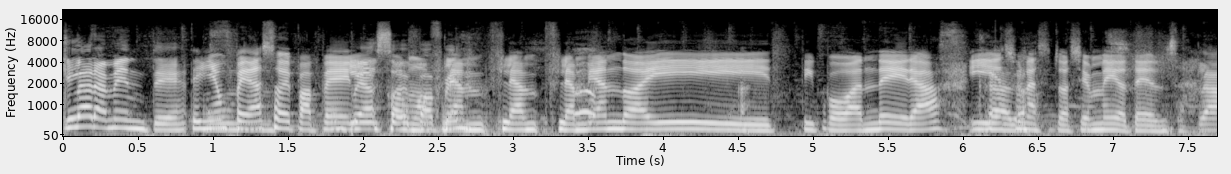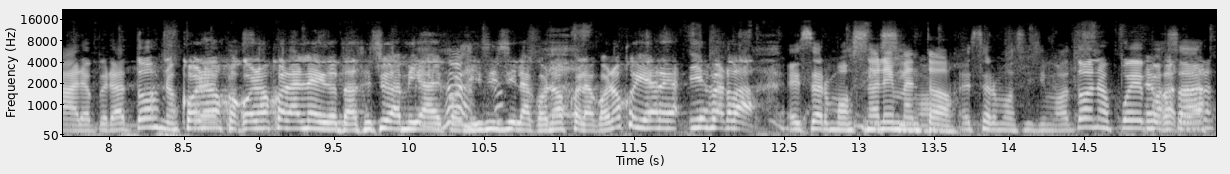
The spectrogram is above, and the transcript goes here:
claramente. Tenía un, pedazo de papel, un pedazo de papel. flam- flam- flambeando ahí tipo bandera y es una situación medio tensa. Claro, pero a todos nos puede Conozco, pasar. conozco la anécdota, soy amiga de Connie, sí, sí, la conozco, la conozco y, es- y es verdad. Es hermosísimo. No lo inventó. Es hermosísimo. A todos nos puede Es pasar.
